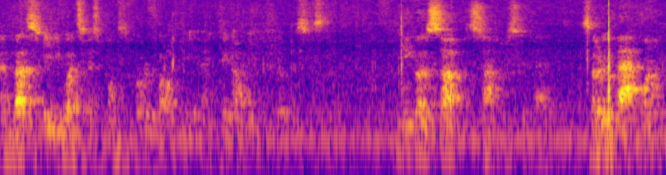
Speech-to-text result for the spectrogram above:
And that's really what's responsible for the uh, integrability of the system. Nico, stop, stop just bit. Sorry? Back one,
